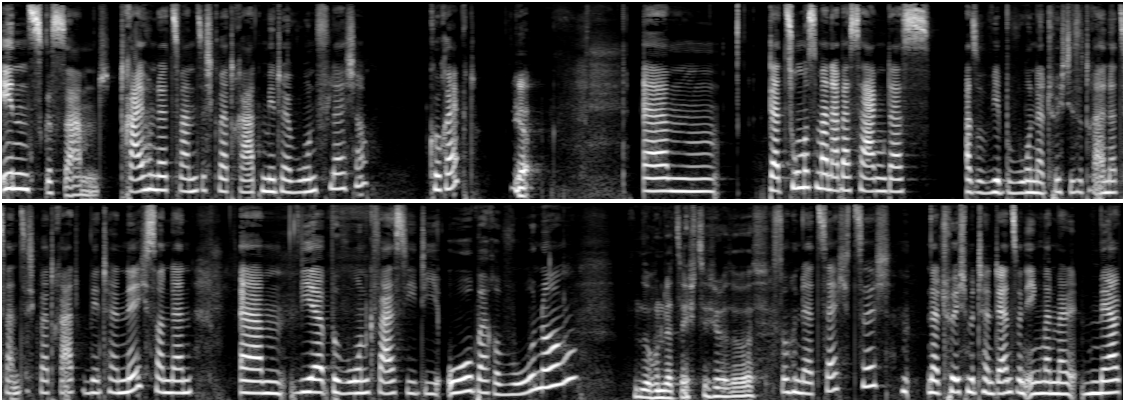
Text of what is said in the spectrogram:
insgesamt 320 Quadratmeter Wohnfläche. Korrekt? Ja. Ähm, dazu muss man aber sagen, dass, also wir bewohnen natürlich diese 320 Quadratmeter nicht, sondern ähm, wir bewohnen quasi die obere Wohnung, So 160 oder sowas. so 160. Natürlich mit Tendenz, wenn irgendwann mal mehr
